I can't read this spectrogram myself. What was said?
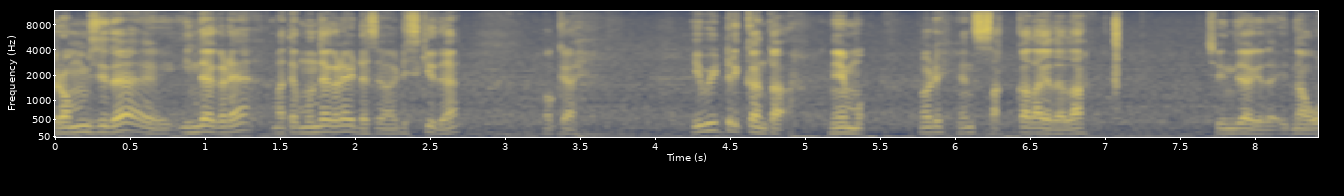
ಡ್ರಮ್ಸ್ ಇದೆ, ಹಿಂದೆಗಡೆ ಮತ್ತು ಮುಂದೆಗಡೆ ಡಸ್ ಡಿಸ್ಕ್ ಇದೆ. ಓಕೆ. ಇವಿ ಟ್ರಿಕ್ ಅಂತ ನೇಮು ನೋಡಿ, ಏನು ಸಕ್ಕದಾಗಿದೆ ಅಲ್ಲ ಚಿಂದಿಯಾಗಿದೆ ಇದು ನಾವು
